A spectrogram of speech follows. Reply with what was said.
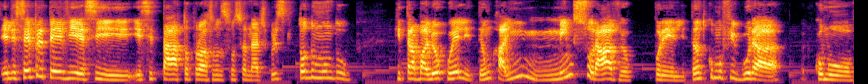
ele sempre teve esse, esse tato próximo dos funcionários. Por isso que todo mundo que trabalhou com ele tem um carinho imensurável por ele. Tanto como figura. como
